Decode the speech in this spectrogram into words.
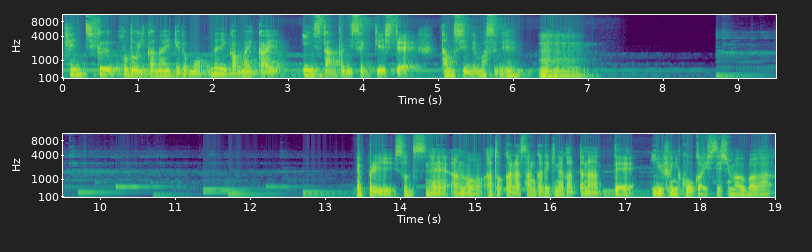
建築ほどいかないけども、何か毎回インスタントに設計して楽しんでますね。うん。やっぱりそうですね。あの、後から参加できなかったなっていうふうに後悔してしまう場が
